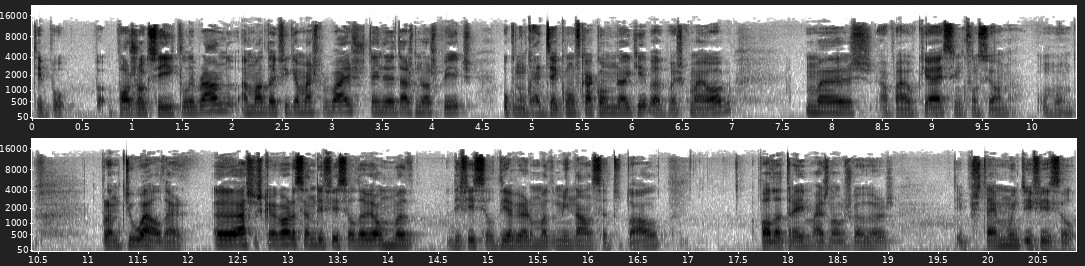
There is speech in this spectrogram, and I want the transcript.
Tipo, para o jogo se ir equilibrando, a malta que fica mais por baixo tem direito às melhores piques, o que não quer dizer que vão ficar com a melhor equipa, depois como é óbvio, mas opa, é o que é, é assim que funciona o mundo. Pronto, e o Elder, uh, achas que agora sendo difícil de haver uma difícil de haver uma dominância total, pode atrair mais novos jogadores? Tipo, isto é muito difícil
